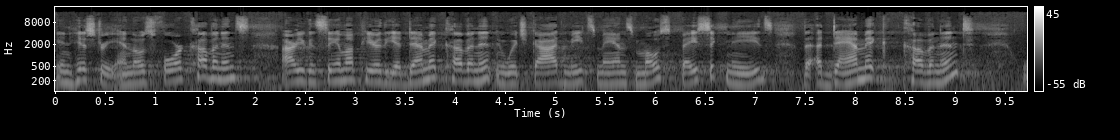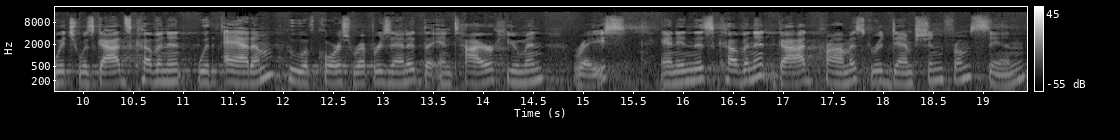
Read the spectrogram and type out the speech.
in history. And those four covenants are you can see them up here, the Adamic covenant in which God meets man's most basic needs, the Adamic covenant which was God's covenant with Adam, who of course represented the entire human race. And in this covenant, God promised redemption from sin.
